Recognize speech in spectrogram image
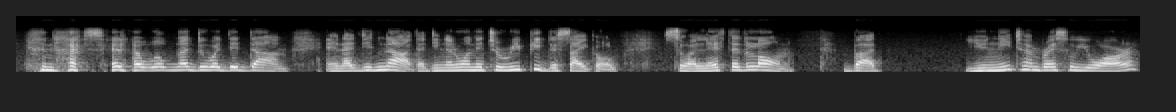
and I said I will not do what they done. And I did not. I did not want it to repeat the cycle. So I left it alone. But you need to embrace who you are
